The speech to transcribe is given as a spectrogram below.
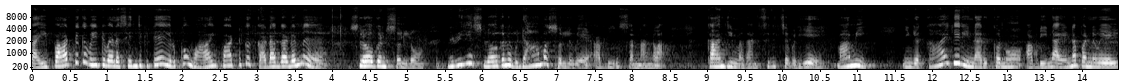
கைப்பாட்டுக்கு வீட்டு வேலை செஞ்சுக்கிட்டே இருக்கும் வாய்ப்பாட்டுக்கு கடகடன்னு ஸ்லோகன் சொல்லும். நிறைய ஸ்லோகனை விடாமல் சொல்லுவேன் அப்படின்னு சொன்னாங்களாம். காஞ்சி மகான் சிரித்தபடியே மாமி நீங்கள் காய்கறி நறுக்கணும் அப்படின்னா என்ன பண்ணுவேள்?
